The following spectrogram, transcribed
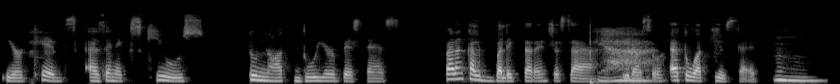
your kids as an excuse to not do your business. Parang kalbalik na rin siya sa, you know, so at what you said. Mm-hmm.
